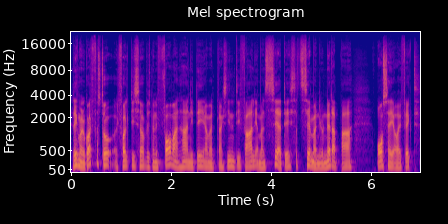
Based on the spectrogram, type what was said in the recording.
Og det kan man jo godt forstå, at folk de så, hvis man i forvejen har en idé om, at vacciner de er farlige, og man ser det, så ser man jo netop bare årsag og effekt.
